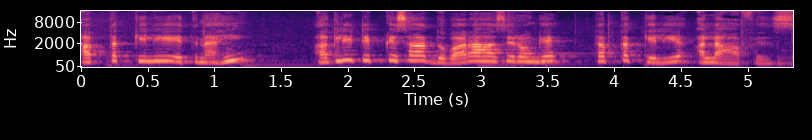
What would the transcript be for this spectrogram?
अब तक के लिए इतना ही। अगली टिप के साथ दोबारा हाजिर होंगे। तब तक के लिए अल्लाह हाफिज़।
